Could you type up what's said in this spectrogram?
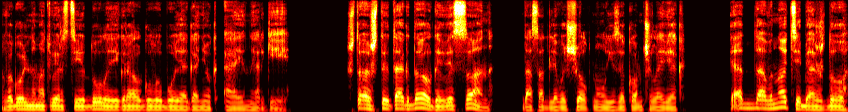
В игольном отверстии дула играл голубой огонек А-энергии. «Что ж ты так долго, Вессон?» — досадливо щелкнул языком человек. «Я давно тебя жду».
